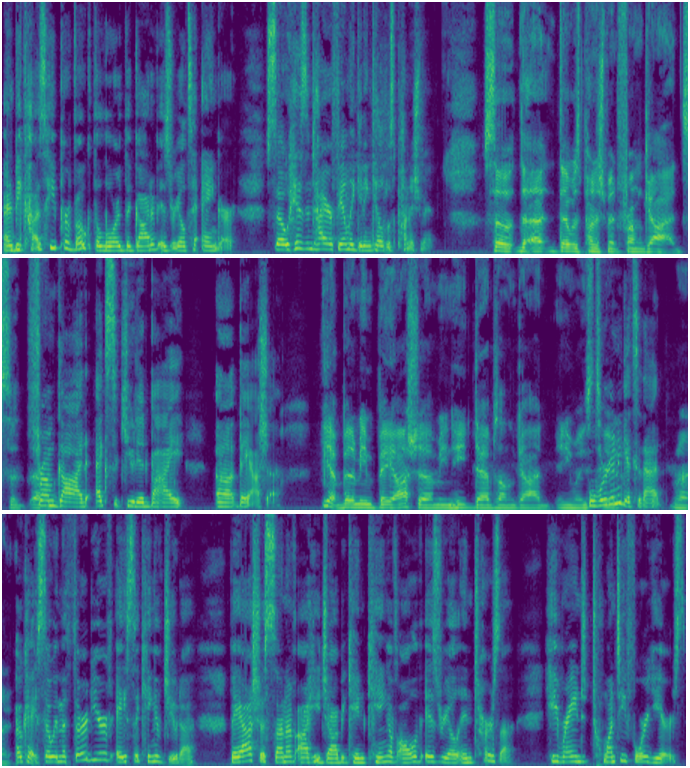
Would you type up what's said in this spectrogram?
and because he provoked the Lord, the God of Israel, to anger. So his entire family getting killed was punishment So the, uh, that was punishment from God. So uh, from God, executed by uh, Baasha. yeah, but I mean Baasha. I mean he dabs on God anyways. Well, we're going to get to that. right. Okay, so in the third year of Asa, king of Judah, Baasha, son of Ahijah, became king of all of Israel in Tirzah. He reigned 24 years.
